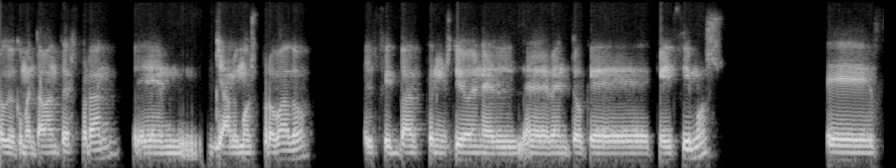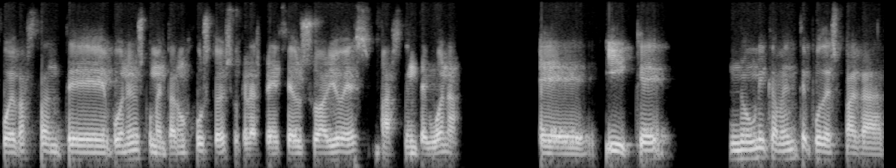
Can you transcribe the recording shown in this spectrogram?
lo que comentaba antes Fran, em, ya lo hemos probado, el feedback que nos dio en el, evento que, hicimos eh, fue bastante bueno y nos comentaron justo eso, que la experiencia de usuario es bastante buena eh, y que no únicamente puedes pagar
